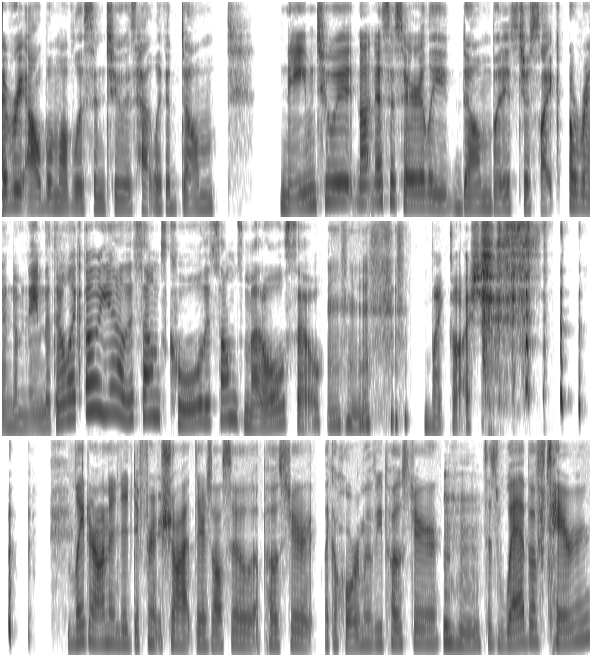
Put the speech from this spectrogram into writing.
every album I've listened to has had like a dumb name to it. Not necessarily dumb, but it's just like a random name that they're like, oh yeah, this sounds cool. This sounds metal. So, mm-hmm. my gosh. Later on in a different shot, there's also a poster, like a horror movie poster. Mm-hmm. It says Web of Terror.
